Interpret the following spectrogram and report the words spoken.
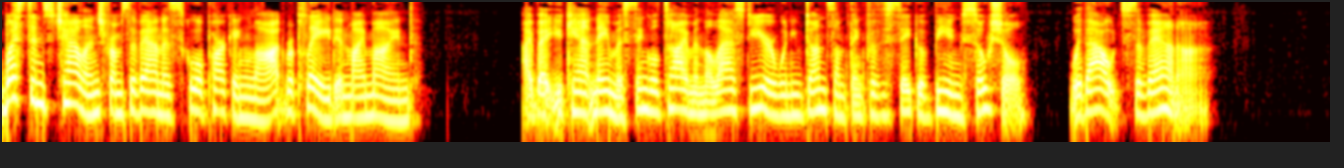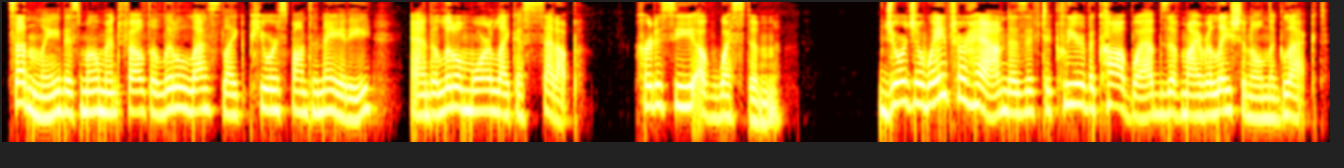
Weston's challenge from Savannah's school parking lot replayed in my mind. I bet you can't name a single time in the last year when you've done something for the sake of being social without Savannah. Suddenly, this moment felt a little less like pure spontaneity and a little more like a setup, courtesy of Weston. Georgia waved her hand as if to clear the cobwebs of my relational neglect.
